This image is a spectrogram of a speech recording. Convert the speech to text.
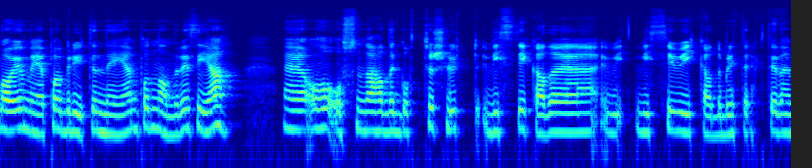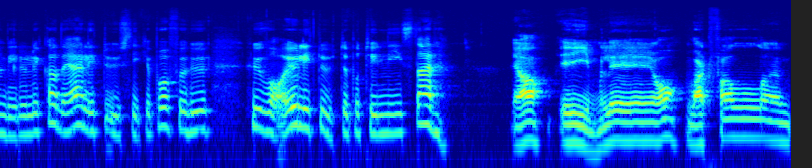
var jo med på å bryte ned igjen på den andre sida. Eh, og åssen det hadde gått til slutt hvis, hadde, hvis hun ikke hadde blitt drept i den bilulykka, det er jeg litt usikker på. For hun, hun var jo litt ute på tynn is der. Ja, rimelig òg. I hvert fall eh,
